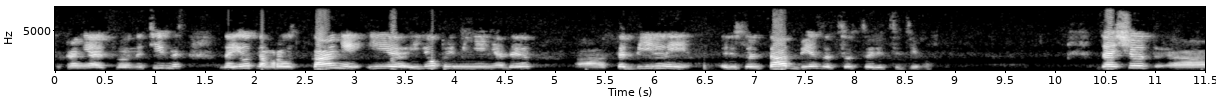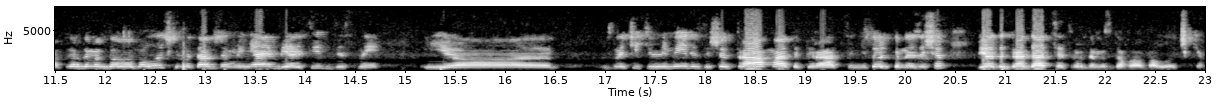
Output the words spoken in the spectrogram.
сохраняет свою нативность, дает нам рост ткани, и ее применение дает а, стабильный результат без отсутствия рецидивов. За счет а, твердой мозговой оболочки мы также меняем биотип десны. И а, в значительной мере за счет травмы от операции, не только, но и за счет биодеградации твердой мозговой оболочки.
